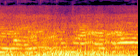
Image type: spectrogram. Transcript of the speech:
ثم أتاهم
